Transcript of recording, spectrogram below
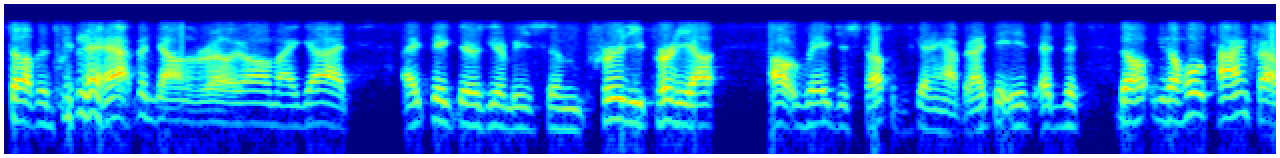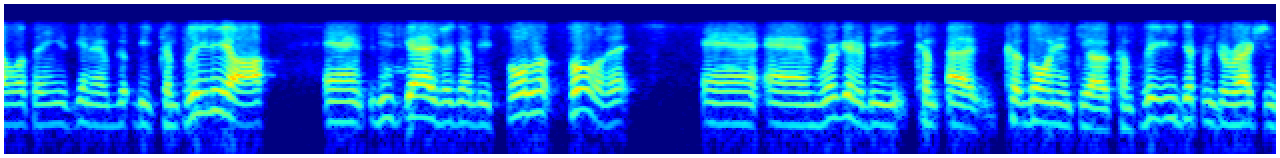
stuff that's going to happen down the road. Oh my God, I think there's going to be some pretty pretty out, outrageous stuff that's going to happen. I think it, the the the whole time travel thing is going to be completely off, and these guys are going to be full full of it, and and we're going to be com- uh, going into a completely different direction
